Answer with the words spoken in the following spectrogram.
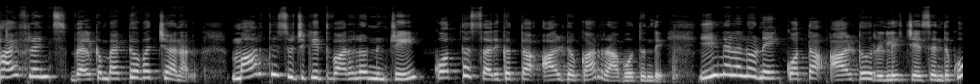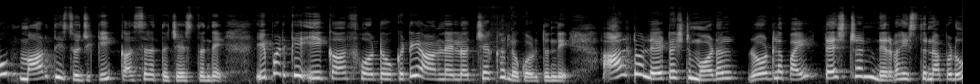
Hi friends welcome back to our channel. Maruti Suzuki త్వరలో నుంచి కొత్త సరికొత్త ఆల్టో కార్ రాబోతుంది. ఈ నెలలోనే కొత్త ఆల్టో రిలీజ్ చేసేందుకు మారుతి సుజుకి కసరత్తు చేస్తుంది. ఇప్పటికీ ఈ కార్ ఫోటో ఒకటి ఆన్లైన్లో చక్కర్లు కొడుతుంది. ఆల్టో లేటెస్ట్ మోడల్ రోడ్లపై టెస్ట్ రన్ నిర్వహిస్తున్నప్పుడు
